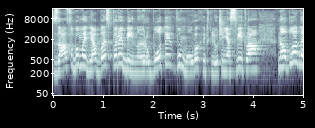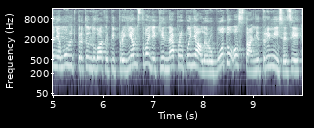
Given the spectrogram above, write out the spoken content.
засобами для безперебійної роботи в умовах відключення світла. На обладнання можуть претендувати підприємства, які не припиняли роботу останні три місяці,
